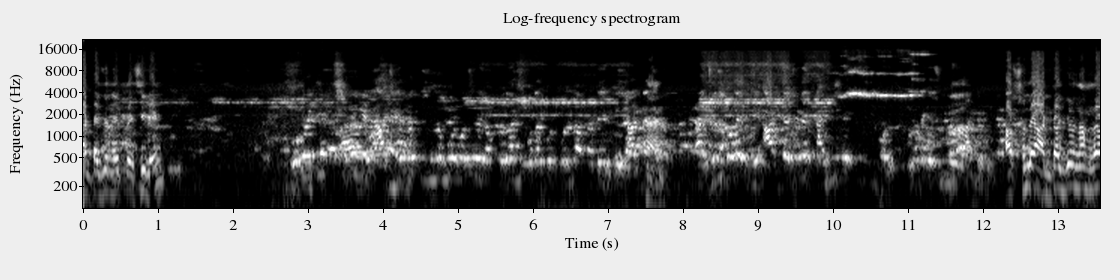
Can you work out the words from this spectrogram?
আড্ডা জনের প্রেসিডেন্ট আসলে আড্ডার জন্য আমরা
